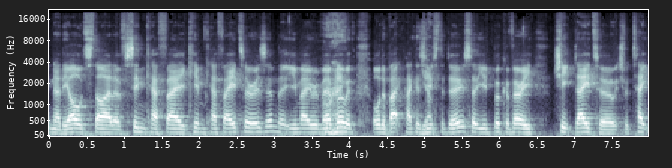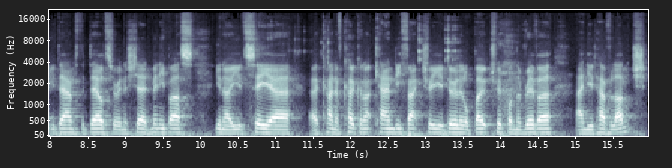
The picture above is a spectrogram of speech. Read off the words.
you know, the old style of Sinh Cafe, Kim Cafe tourism that you may remember right. with all the backpackers yep. used to do. So you'd book a very cheap day tour, which would take you down to the Delta in a shared minibus. You know, you'd see a, a kind of coconut candy factory. You'd do a little boat trip on the river, and you'd have lunch.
